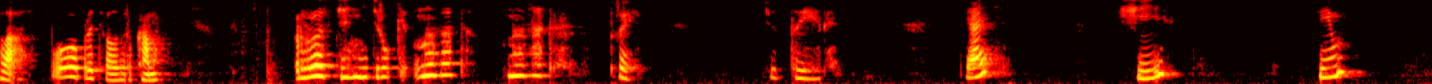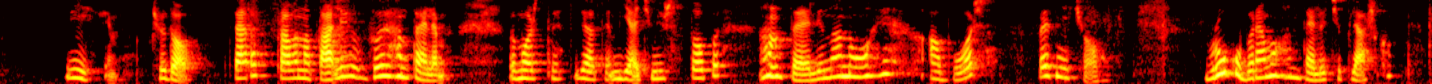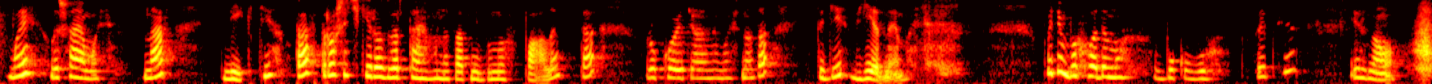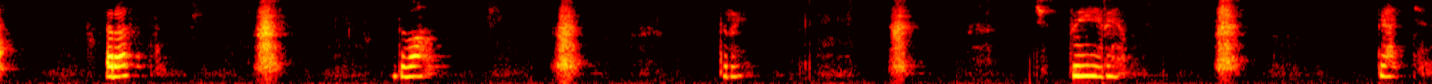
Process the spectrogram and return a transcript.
Клас. Попрацювали з руками. Розтягніть руки назад, назад. Три. Чотири. П'ять. Шість. Сім. Вісім. Чудово. Зараз вправа на талію з гантелями. Ви можете взяти м'яч між стопи, гантелі на ноги або ж без нічого. В руку беремо гантелю чи пляшку. Ми лишаємось на лікті та трошечки розвертаємо назад, ніби ми впали. Та? Рукою тягнемось назад, тоді з'єднуємось. Потім виходимо в бокову позицію і знову. Раз. Два. Три. Чотири. П'ять.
